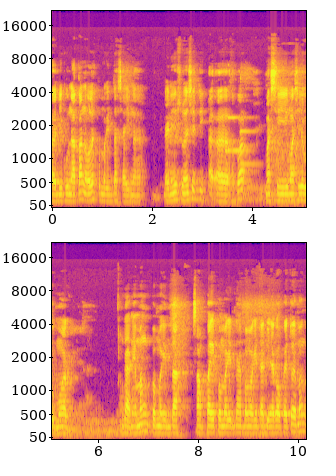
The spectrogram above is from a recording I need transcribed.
uh, digunakan oleh pemerintah China. Dan ini sebenarnya sih di, uh, apa masih masih rumor. Dan emang pemerintah sampai pemerintah-pemerintah di Eropa itu emang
